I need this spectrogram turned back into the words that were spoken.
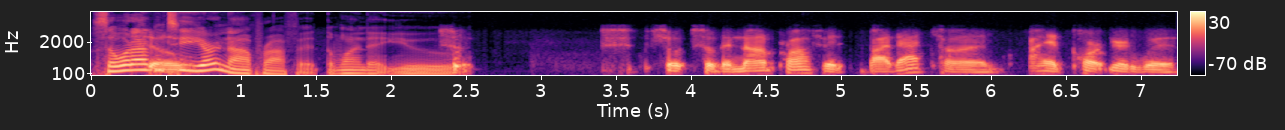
So what happened so- to your nonprofit, the one that you? So, so, so the nonprofit by that time, I had partnered with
